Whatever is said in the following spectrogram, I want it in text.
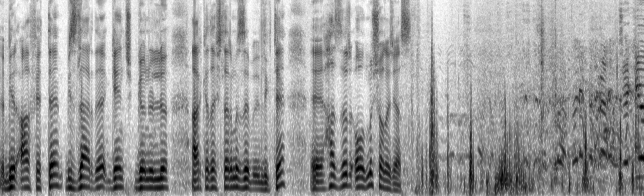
bir afette bizler de genç gönüllü arkadaşlarımızla birlikte e, hazır olmuş olacağız. Check you.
